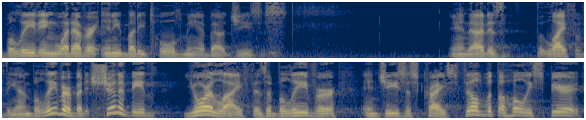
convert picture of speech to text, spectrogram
believing whatever anybody told me about Jesus. And that is the life of the unbeliever, but it shouldn't be your life as a believer in Jesus Christ, filled with the Holy Spirit,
